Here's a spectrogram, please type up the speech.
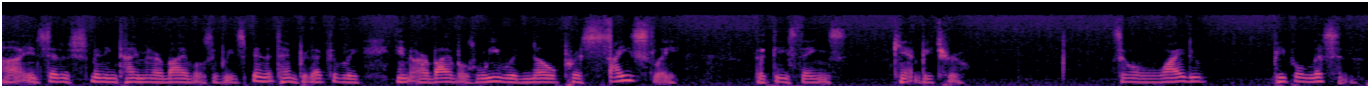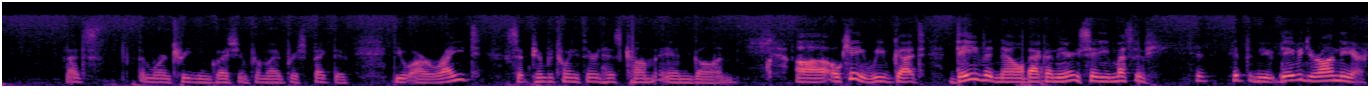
uh, instead of spending time in our Bibles. If we'd spend that time productively in our Bibles, we would know precisely that these things can't be true. So why do people listen? That's the more intriguing question from my perspective. You are right. September 23rd has come and gone. Uh, okay, we've got David now back on the air. He said he must have hit, the mute. David, you're on the air.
